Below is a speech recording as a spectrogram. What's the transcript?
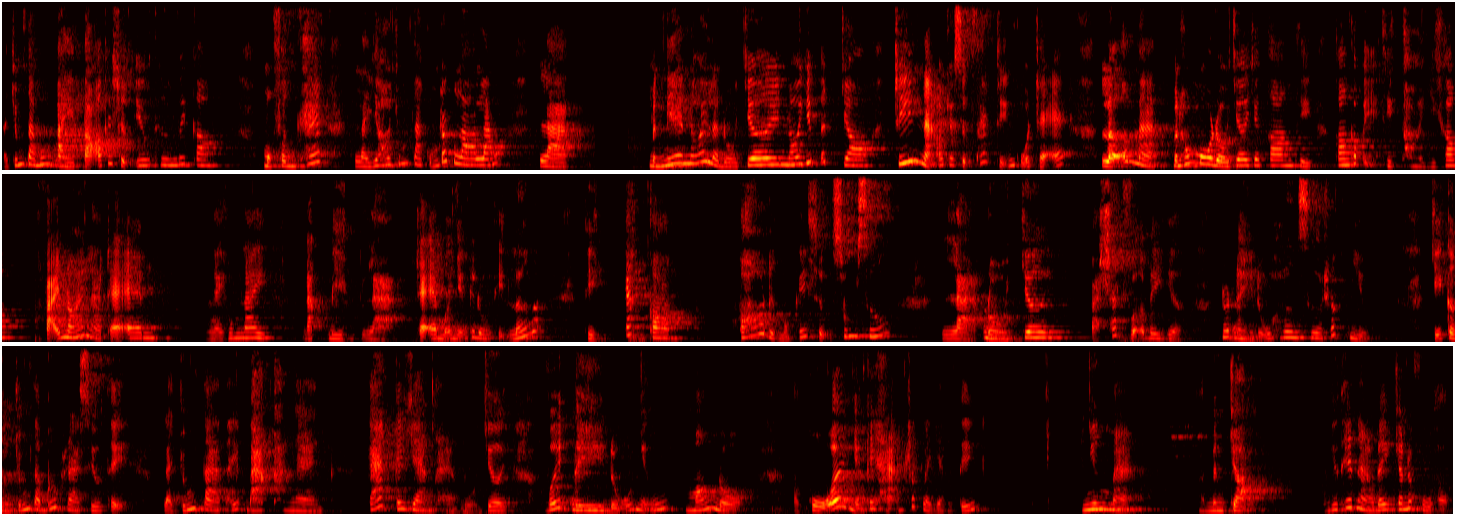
và chúng ta muốn bày tỏ cái sự yêu thương với con. Một phần khác là do chúng ta cũng rất lo lắng là mình nghe nói là đồ chơi nó giúp ích cho trí não, cho sự phát triển của trẻ. Lỡ mà mình không mua đồ chơi cho con thì con có bị thiệt thòi gì không? Phải nói là trẻ em ngày hôm nay, đặc biệt là trẻ em ở những cái đô thị lớn thì các con có được một cái sự sung sướng là đồ chơi và sách vở bây giờ nó đầy đủ hơn xưa rất nhiều. Chỉ cần chúng ta bước ra siêu thị là chúng ta thấy bạc ngàn các cái gian hàng đồ chơi với đầy đủ những món đồ của những cái hãng rất là danh tiếng. Nhưng mà mình chọn như thế nào đây cho nó phù hợp?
